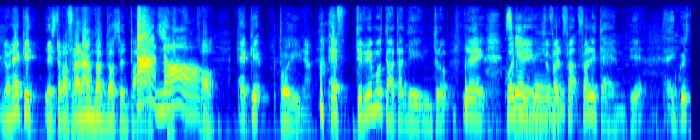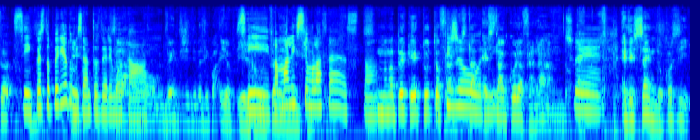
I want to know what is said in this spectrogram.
non è che le stava franando addosso il palazzo. Ah, no. Oh, è che, porina, è terremotata dentro. Lei qua Sì, dentro, fra, fra- fra le tempie. Eh, in questo, Sì, in questo periodo mi sento terremotata. Saranno 20 cm qua. Io, io Sì, fa non malissimo la testa. Ma, ma perché tutto frana, sta, sta ancora franando. Sì. ecco. Ed essendo così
